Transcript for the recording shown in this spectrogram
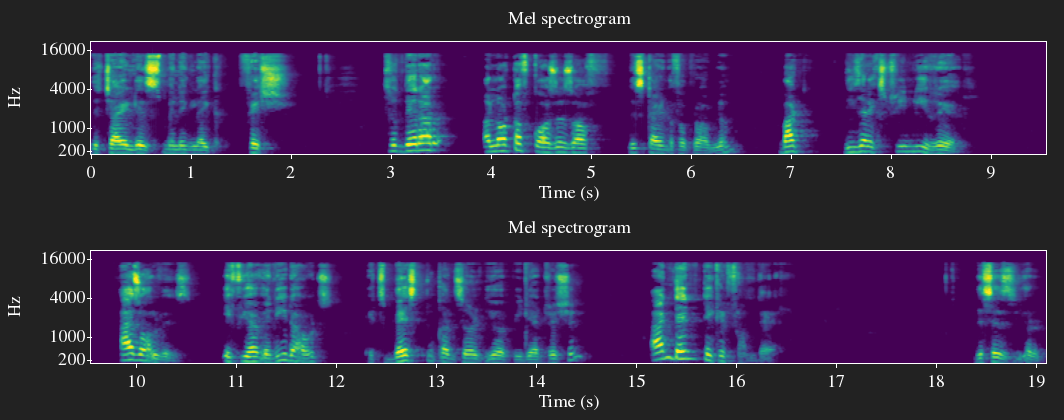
the child is smelling like fish. So there are a lot of causes of this kind of a problem, but these are extremely rare. As always, if you have any doubts, it's best to consult your pediatrician and then take it from there. This is your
